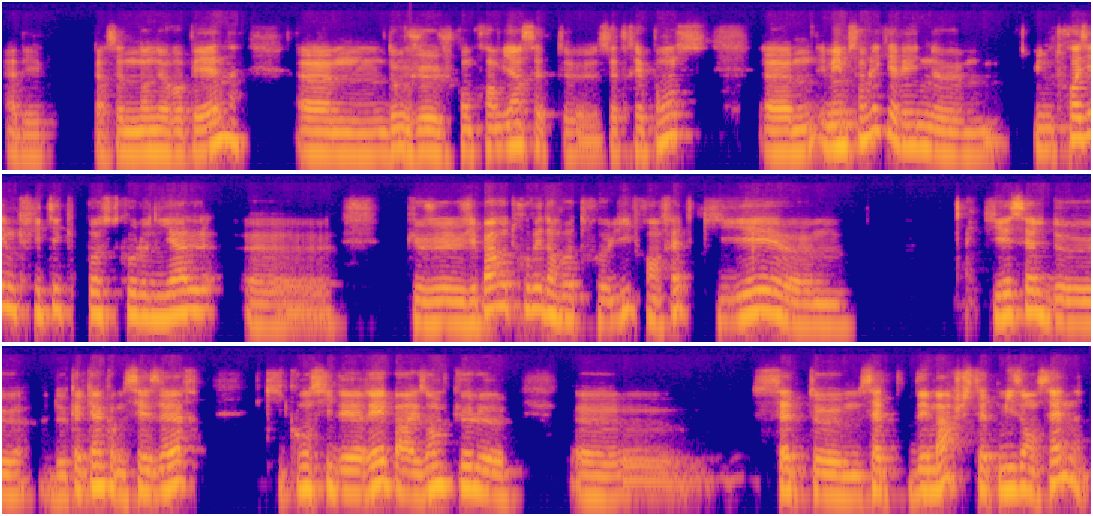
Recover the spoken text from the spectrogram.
à, des personnes non européennes. Euh, donc je, comprends bien cette, cette réponse. Euh, mais il me semblait qu'il y avait une, une troisième critique postcoloniale euh, que je n'ai pas retrouvée dans votre livre, en fait, qui est, qui est celle de, de quelqu'un comme Césaire, qui considérait, par exemple, que le, cette, cette démarche, cette mise en scène,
